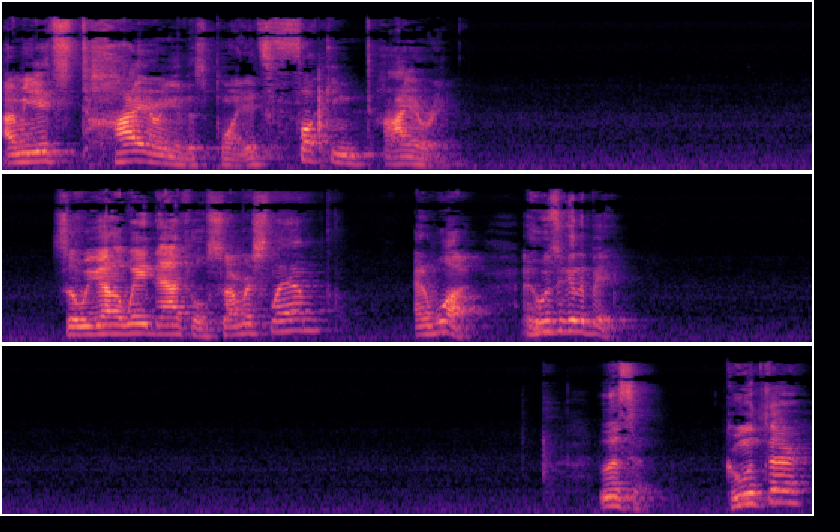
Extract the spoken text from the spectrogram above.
I mean, it's tiring at this point. It's fucking tiring. So we gotta wait now till SummerSlam? And what? And who's it gonna be? Listen, Gunther,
